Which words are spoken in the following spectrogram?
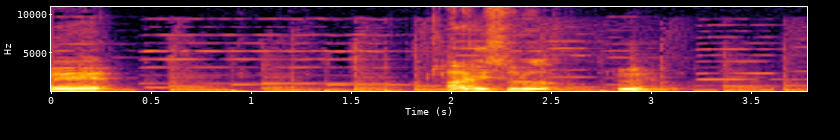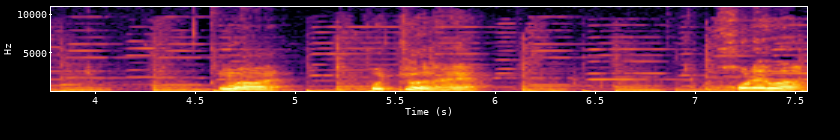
えー、味する。うん。うまい。こっちは何やこれは、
